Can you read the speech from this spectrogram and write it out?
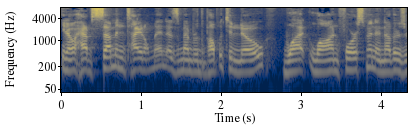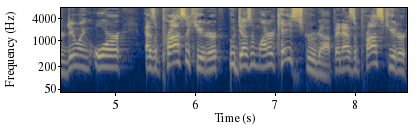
you know, have some entitlement as a member of the public to know what law enforcement and others are doing, or as a prosecutor who doesn't want her case screwed up. And as a prosecutor,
